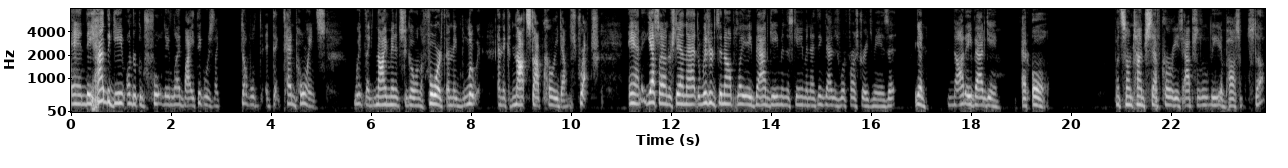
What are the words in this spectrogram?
And they had the game under control. They led by, I think it was like double, uh, 10 points with like nine minutes to go in the fourth, and they blew it. And they could not stop Curry down the stretch. And yes, I understand that. The Wizards did not play a bad game in this game, and I think that is what frustrates me is that, again, not a bad game at all. But sometimes Steph Curry is absolutely impossible to stop.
